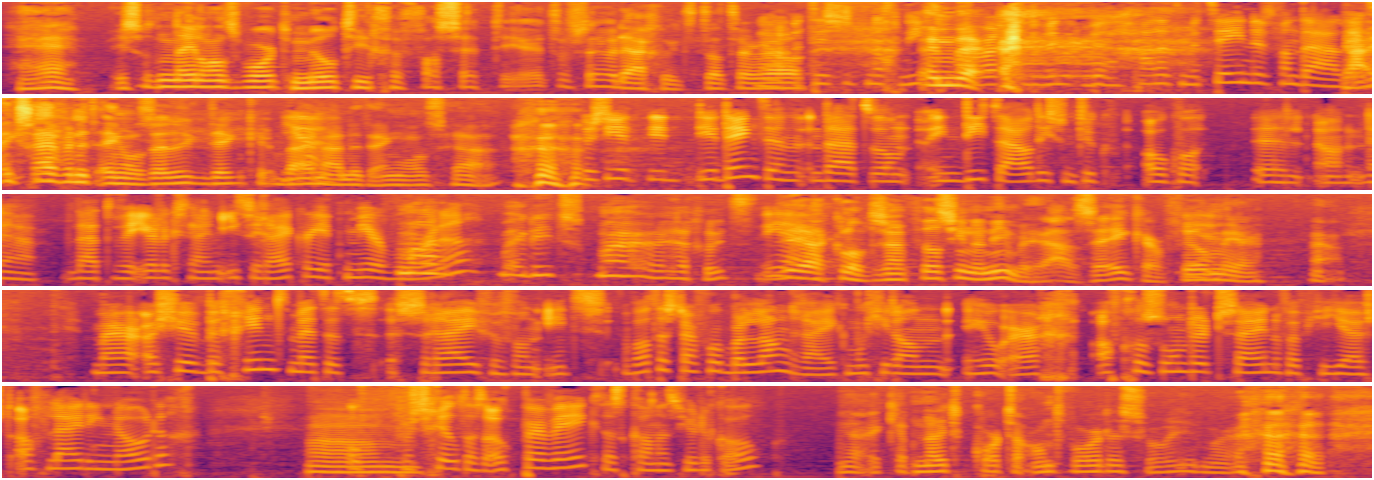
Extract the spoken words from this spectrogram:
Hè, is dat een Nederlands woord? Multigefacetteerd of zo? Ja, goed. Dat er nou, wel... het is het nog niet, nee. maar we, we, gaan het meteen vandaan. Ja, ik schrijf in het Engels, hè, dus ik denk bijna ja. in het Engels, ja. Dus je, je, je denkt inderdaad dan in die taal, die is natuurlijk ook wel eh, nou, nou, laten we eerlijk zijn, iets rijker. Je hebt meer woorden. Weet niet, maar ja, goed. Ja. Ja. klopt. Er zijn veel synoniemen. Ja, zeker. Veel Ja. meer. Ja. Maar als je begint met het schrijven van iets, wat is daarvoor belangrijk? Moet je dan heel erg afgezonderd zijn of heb je juist afleiding nodig? Of Ehm, verschilt dat ook per week? Dat kan natuurlijk ook. ja, ik heb nooit korte antwoorden, sorry. Maar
